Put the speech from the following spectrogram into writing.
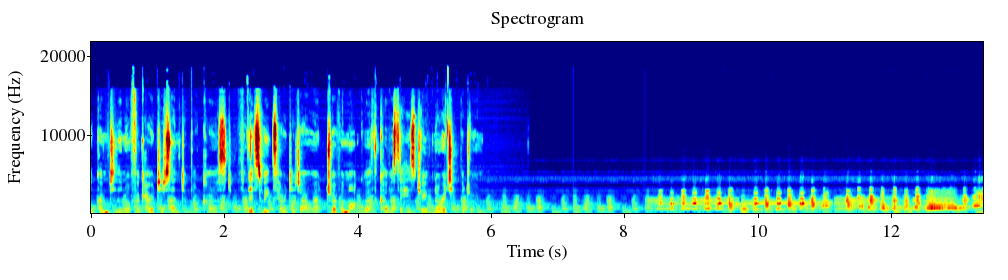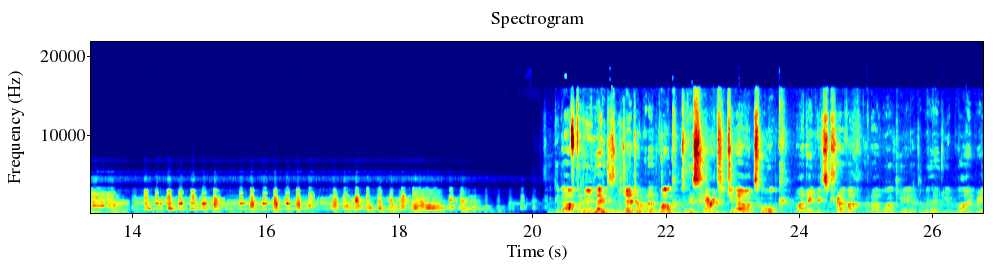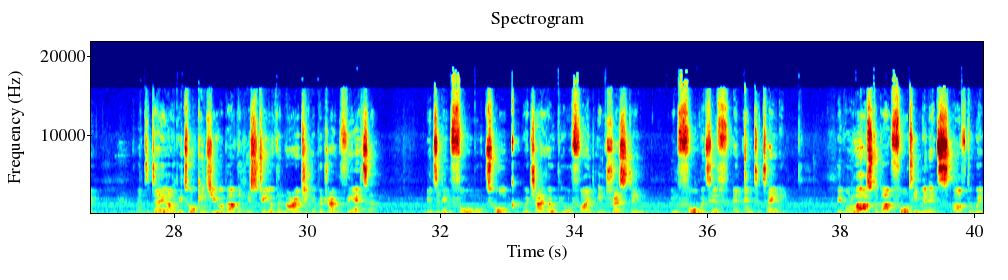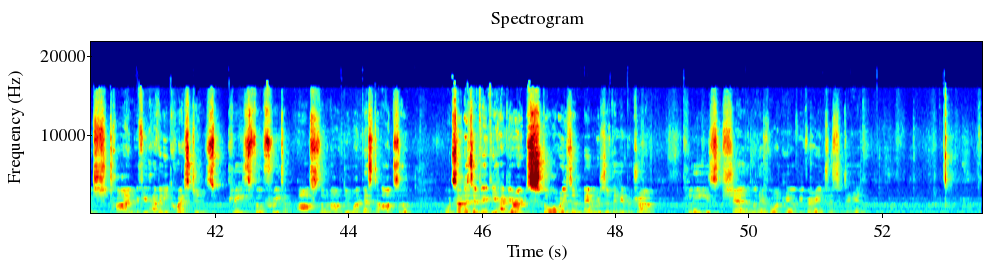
Welcome to the Norfolk Heritage Centre podcast. For this week's Heritage Hour, Trevor Markworth covers the history of Norwich Hippodrome. So good afternoon, ladies and gentlemen, and welcome to this Heritage Hour talk. My name is Trevor, and I work here at the Millennium Library. Today I will be talking to you about the history of the Norwich Hippodrome Theatre. It's an informal talk which I hope you will find interesting, informative, and entertaining. It will last about 40 minutes, after which time, if you have any questions, please feel free to ask them and I'll do my best to answer them. Alternatively, if you have your own stories and memories of the Hippodrome, please share them with everyone here. It'll be very interesting to hear them.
